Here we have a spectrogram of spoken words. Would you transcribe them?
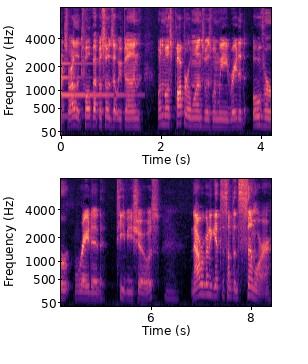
right, so out of the 12 episodes that we've done, one of the most popular ones was when we rated overrated TV shows. Hmm. Now we're going to get to something similar.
